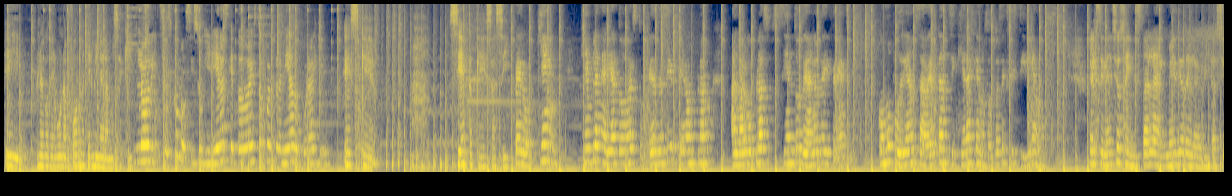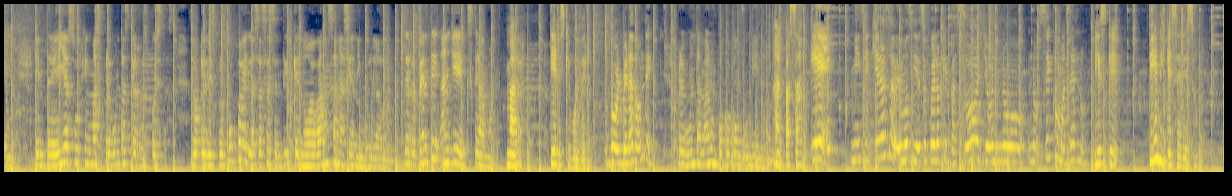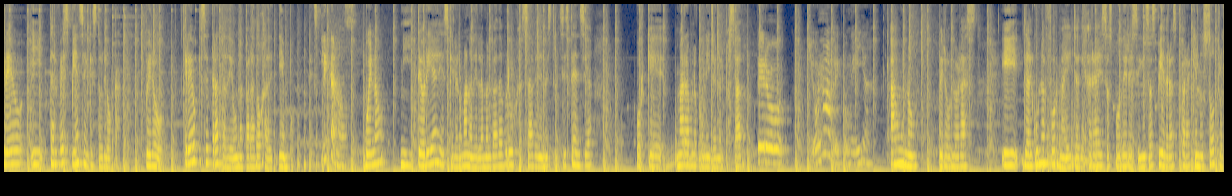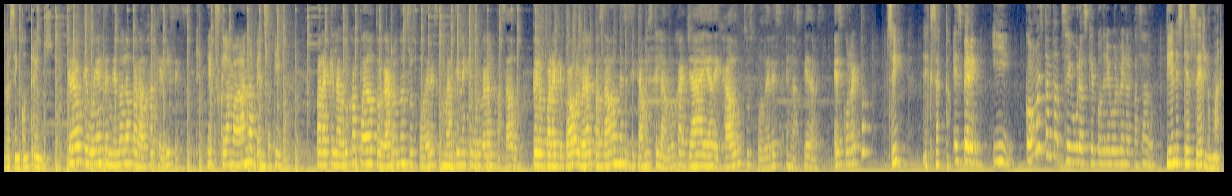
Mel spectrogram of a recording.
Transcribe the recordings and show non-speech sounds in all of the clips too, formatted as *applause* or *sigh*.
y luego de alguna forma termináramos aquí. Lo dices como si sugirieras que todo esto fue planeado por alguien. Es que siento que es así. Pero ¿quién? ¿Quién planearía todo esto? Es decir, era un plan a largo plazo, cientos de años de diferencia. ¿Cómo podrían saber tan siquiera que nosotras existiríamos? El silencio se instala en medio de la habitación. Entre ellas surgen más preguntas que respuestas lo que les preocupa y las hace sentir que no avanzan hacia ningún lado. De repente Angie exclama, Mar, tienes que volver. ¿Volver a dónde? Pregunta Mar un poco confundida. Al pasado. ¿Qué? Ni siquiera sabemos si eso fue lo que pasó. Yo no, no sé cómo hacerlo. Es que tiene que ser eso. Creo y tal vez piensen que estoy loca, pero creo que se trata de una paradoja de tiempo. Explícanos. Bueno, mi teoría es que la hermana de la malvada bruja sabe de nuestra existencia porque Mar habló con ella en el pasado. Pero yo no hablé con ella. Aún no, pero lo harás. Y de alguna forma ella dejará esos poderes en esas piedras para que nosotros las encontremos. Creo que voy entendiendo la paradoja que dices. Exclama Ana pensativa. Para que la bruja pueda otorgarnos nuestros poderes, Mar tiene que volver al pasado. Pero para que pueda volver al pasado necesitamos que la bruja ya haya dejado sus poderes en las piedras. ¿Es correcto? Sí, exacto. Esperen, ¿y cómo están tan seguras que podré volver al pasado? Tienes que hacerlo, Mar.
